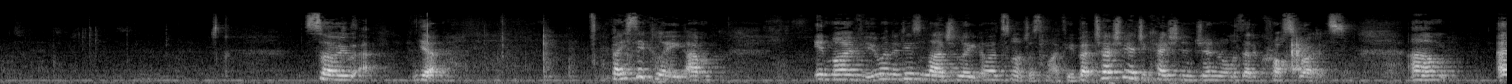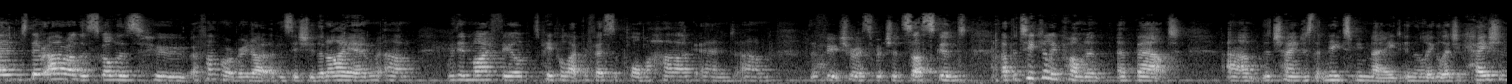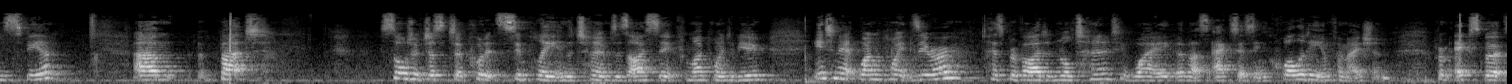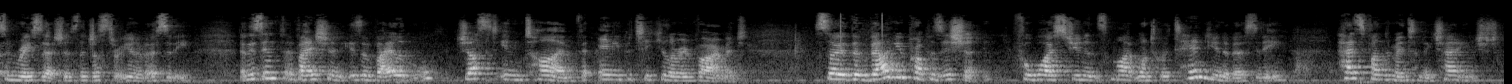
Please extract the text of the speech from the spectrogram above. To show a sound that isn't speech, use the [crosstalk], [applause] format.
So, uh, yeah. Basically, um, in my view, and it is largely, oh, it's not just my view, but tertiary education in general is at a crossroads. Um, and there are other scholars who are far more erudite on this issue than I am. Um, within my field, people like Professor Paul Maharg and um, the futurist Richard Susskind are particularly prominent about um, the changes that need to be made in the legal education sphere. Um, but sort of just to put it simply in the terms as I see it from my point of view, Internet 1.0 has provided an alternative way of us accessing quality information from experts and researchers than just through university. And this information is available just in time for any particular environment. So the value proposition for why students might want to attend university has fundamentally changed.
